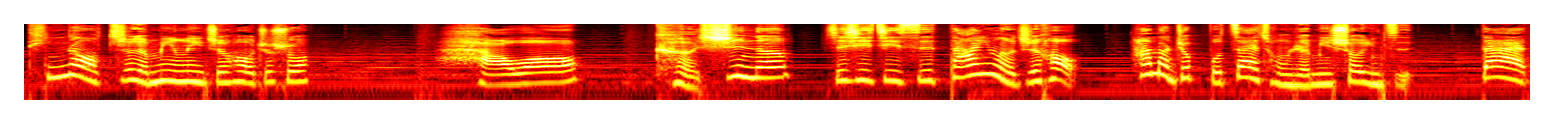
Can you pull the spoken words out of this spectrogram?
听到这个命令之后，就说：“好哦。”可是呢，这些祭司答应了之后，他们就不再从人民收银子，但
